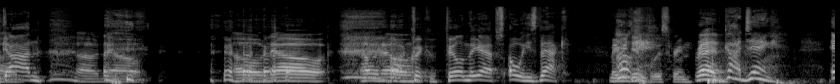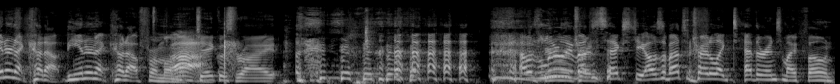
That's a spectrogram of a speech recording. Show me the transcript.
gone. Oh no. Oh no. Oh no. Oh, quick, fill in the gaps. Oh, he's back. Maybe he didn't blue screen. Red. God dang. Internet cut out. The internet cut out for a moment. Ah. Jake was right. I was literally were about to to- text you. I was about to try to like tether into my phone.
